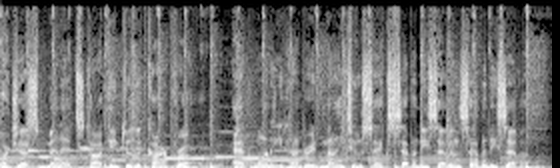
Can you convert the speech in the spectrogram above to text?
or just minutes talking to the Car Pro at 1 800 926 7777.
